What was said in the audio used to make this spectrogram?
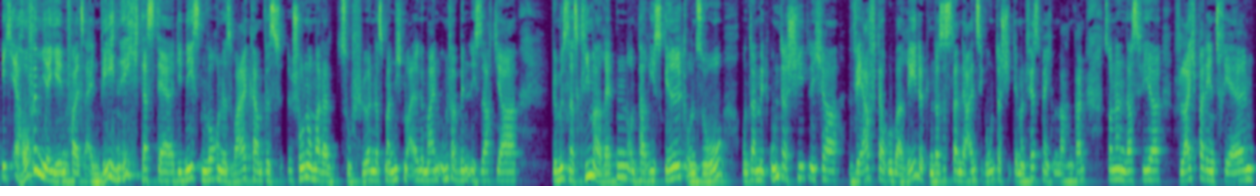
ich erhoffe mir jedenfalls ein wenig, dass der, die nächsten Wochen des Wahlkampfes schon nochmal dazu führen, dass man nicht nur allgemein unverbindlich sagt, ja, wir müssen das Klima retten und Paris gilt und so und dann mit unterschiedlicher Werf darüber redet. Und das ist dann der einzige Unterschied, den man festmachen kann, sondern dass wir vielleicht bei den Triellen,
